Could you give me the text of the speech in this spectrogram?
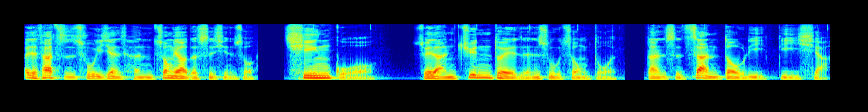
而且他指出一件很重要的事情，说清国虽然军队人数众多，但是战斗力低下，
